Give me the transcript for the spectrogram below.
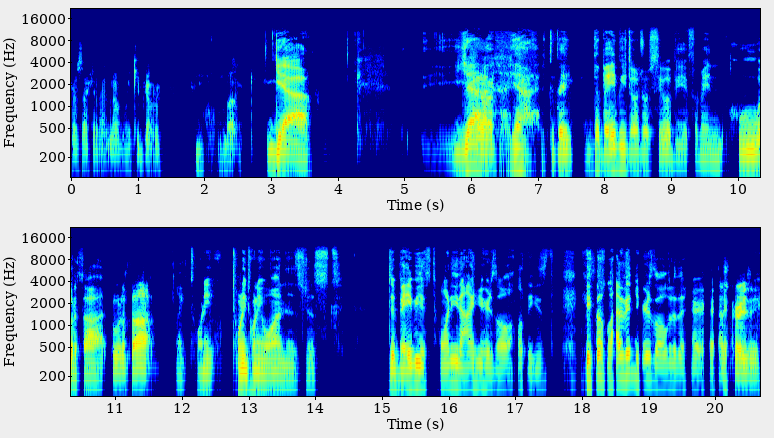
for a second. I don't know if we keep going, but yeah, yeah, uh, yeah. DaBaby, the baby JoJo Siwa beef. I mean, who would have thought? Who would have thought? Like 20, 2021 is just DaBaby is 29 years old. He's he's 11 years older than her. That's crazy.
